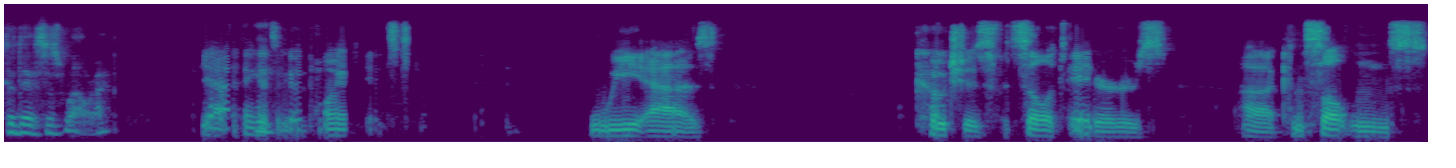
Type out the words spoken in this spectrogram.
to this as well right? Yeah i think it's a good point. It's we as coaches facilitators uh, consultants,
